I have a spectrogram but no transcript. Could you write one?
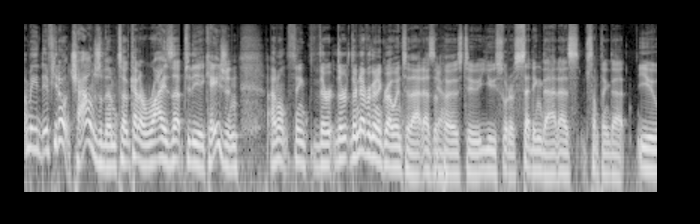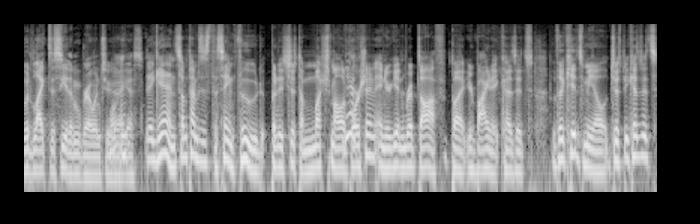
I mean, if you don't challenge them to kind of rise up to the occasion, I don't think they're they're, they're never going to grow into that as opposed to you sort of setting that as something that you would like to see them grow into, I guess. Again, sometimes it's the same food, but it's just a much smaller portion, and you're getting ripped off. Off, but you're buying it because it's the kids' meal. Just because it's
